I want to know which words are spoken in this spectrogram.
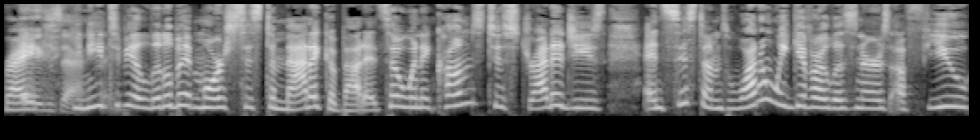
right? Exactly. You need to be a little bit more systematic about it. So when it comes to strategies and systems, why don't we give our listeners a few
